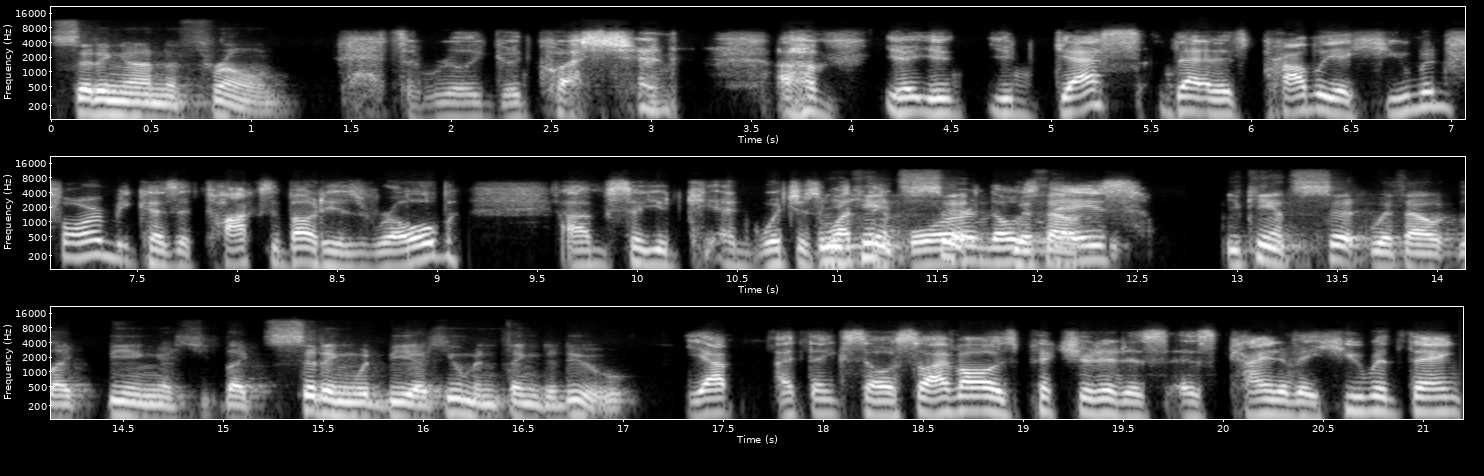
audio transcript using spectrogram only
sitting on a throne? That's a really good question. Um, you, you you'd guess that it's probably a human form because it talks about his robe. Um, so you'd and which is And what they wore in those without- days. You can't sit without like being a like sitting would be a human thing to do. Yep, I think so. So I've always pictured it as as kind of a human thing.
